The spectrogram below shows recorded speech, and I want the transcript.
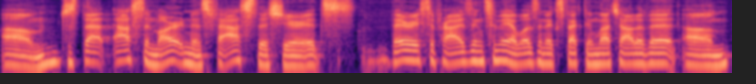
um, just that Aston Martin is fast this year. It's very surprising to me. I wasn't expecting much out of it. Um,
